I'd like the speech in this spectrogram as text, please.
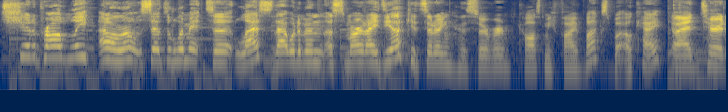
Should have probably, I don't know, set the limit to less. That would have been a smart idea considering the server cost me five bucks, but okay. Go ahead, turn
